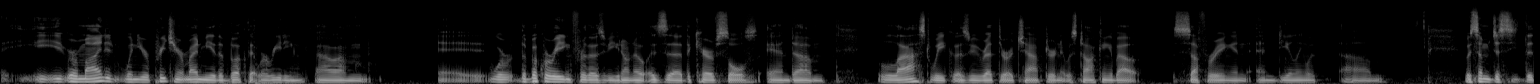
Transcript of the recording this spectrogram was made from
it, reminded when you were preaching, it reminded me of the book that we're reading. Um, uh, we're the book we're reading for those of you who don't know is uh, the Care of Souls, and um, last week as we read through a chapter and it was talking about suffering and, and dealing with um, with some just the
